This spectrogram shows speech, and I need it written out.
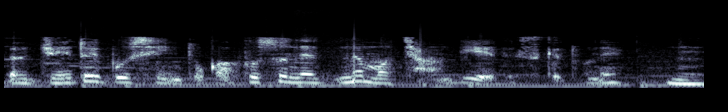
呃绝对不行とか不是那那么强烈ですけどね。嗯，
